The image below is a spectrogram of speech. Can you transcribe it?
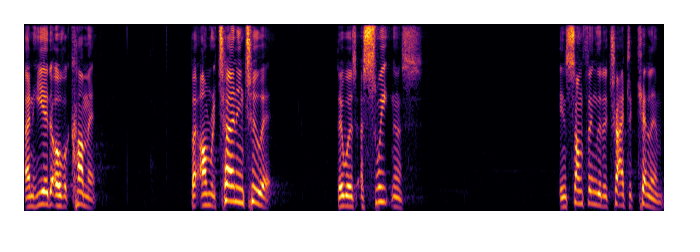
and he had overcome it. But on returning to it, there was a sweetness in something that had tried to kill him,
